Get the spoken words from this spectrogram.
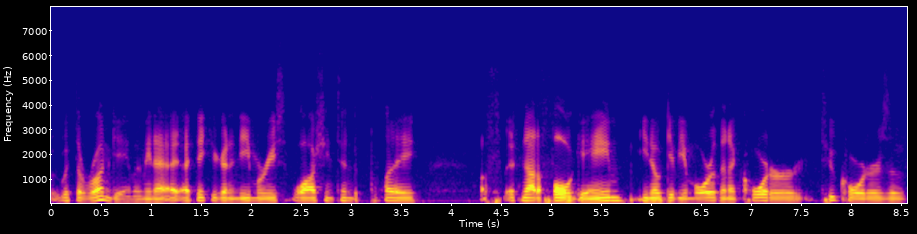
with the run game. I mean, I, I think you're going to need Maurice Washington to play, if not a full game, you know, give you more than a quarter, two quarters of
